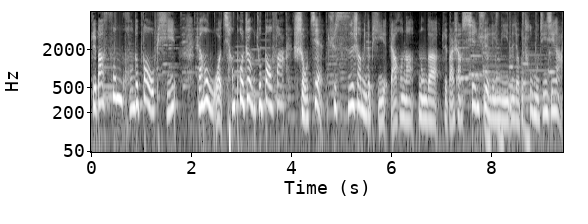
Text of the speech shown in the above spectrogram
嘴巴疯狂的爆皮，然后我强迫症就爆发，手贱去撕上面的皮，然后呢，弄得嘴巴上鲜血淋漓，那叫个触目惊心啊。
